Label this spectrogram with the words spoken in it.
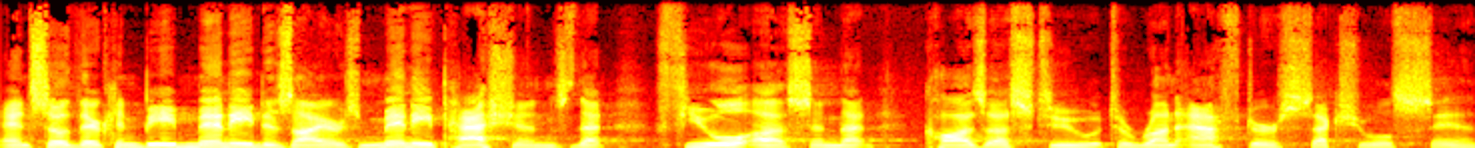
and so there can be many desires, many passions that fuel us and that cause us to, to run after sexual sin.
